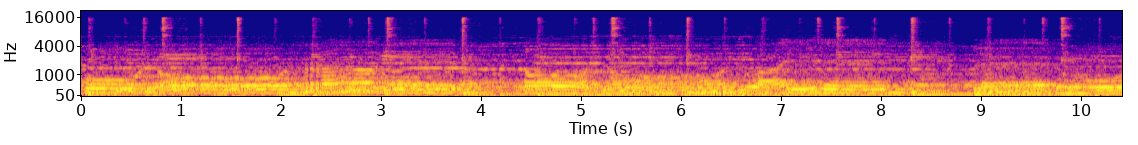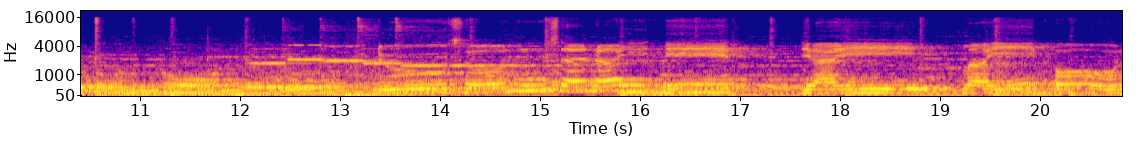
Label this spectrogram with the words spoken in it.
โอนอ่อนระเนตตอดนอนไว้เองและดูต้นอ่อนโยนดูสนสนัยเหตุใหญ่ ไม่พ้น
